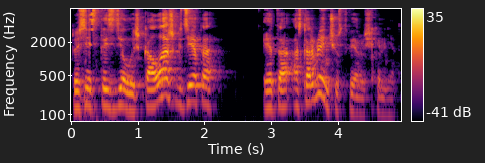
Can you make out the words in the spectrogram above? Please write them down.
То есть если ты сделаешь коллаж где-то, это оскорбление чувств верующих или нет?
